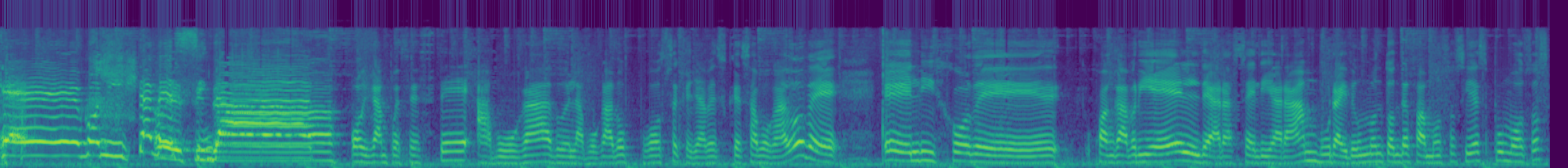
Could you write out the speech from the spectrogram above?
¡Qué bonita Vecindad. vecindad! Oigan, pues este abogado, el abogado Pose, que ya ves que es abogado de el hijo de Juan Gabriel, de Araceli Arámbura y de un montón de famosos y espumosos.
